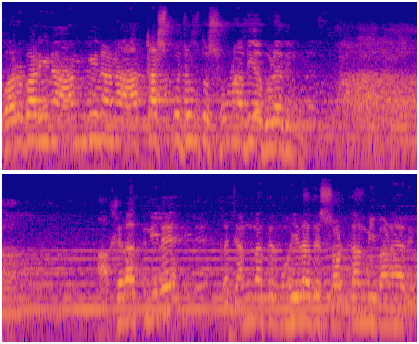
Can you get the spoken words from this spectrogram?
ঘর বাড়ি না আঙ্গিনা না আকাশ পর্যন্ত সোনা দিয়া ঘুরে দিব। আখেরাত নিলে জান্নাতের মহিলাদের শর্টদানি বানায় দিব।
